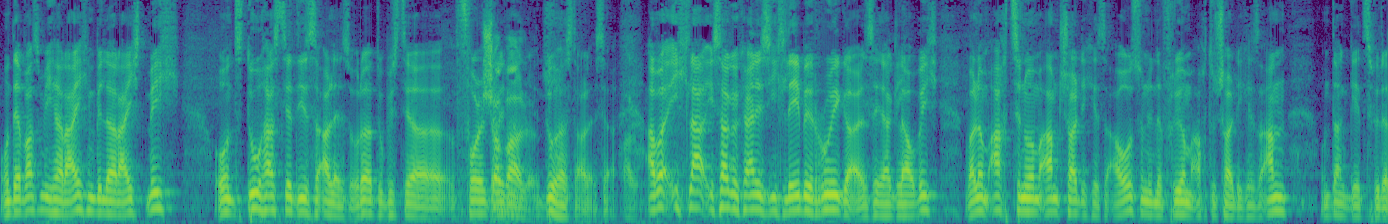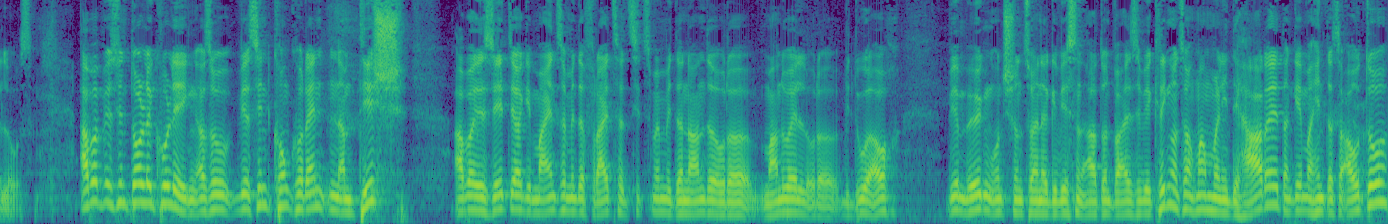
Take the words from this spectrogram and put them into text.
Und der, was mich erreichen will, erreicht mich. Und du hast ja dieses alles, oder? Du bist ja voll Ich drin. alles. Du hast alles, ja. Aber ich, ich sage euch eines, ich lebe ruhiger als er, glaube ich, weil um 18 Uhr am Abend schalte ich es aus und in der Früh um 8 Uhr schalte ich es an und dann geht's wieder los. Aber wir sind tolle Kollegen, also wir sind Konkurrenten am Tisch, aber ihr seht ja, gemeinsam in der Freizeit sitzen wir miteinander oder Manuel oder wie du auch. wir mögen uns schon zu einer gewissen Art und Weise. Wir kriegen uns auch manchmal in die Haare, dann gehen wir hinter das Auto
